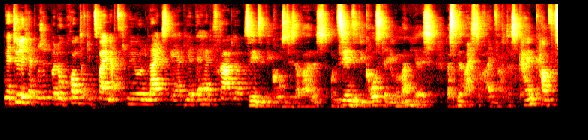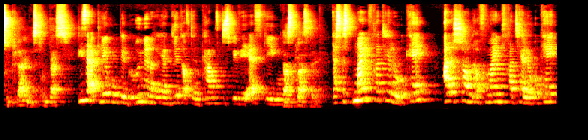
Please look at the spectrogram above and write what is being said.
Natürlich hat Brigitte Bardot prompt auf die 82 Millionen Likes reagiert. Daher die Frage, Sehen Sie, wie groß dieser Wal ist? Und sehen Sie, wie groß der junge Mann hier ist? Das beweist doch einfach, dass kein Kampf zu klein ist und dass diese Erklärung der Grünen reagiert auf den Kampf des WWF gegen... das Plastik. Das ist mein Fratello, okay? Alle schauen auf meinen Fratello, okay?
